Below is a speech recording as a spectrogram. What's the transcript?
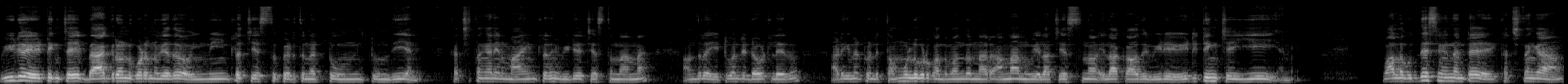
వీడియో ఎడిటింగ్ చేయి బ్యాక్గ్రౌండ్ కూడా నువ్వేదో మీ ఇంట్లో చేస్తూ పెడుతున్నట్టు ఉంటుంది అని. ఖచ్చితంగా నేను మా ఇంట్లోనే వీడియో చేస్తున్నా అన్న. అందులో ఎటువంటి డౌట్ లేదు. అడిగినటువంటి తమ్ముళ్ళు కూడా కొంతమంది ఉన్నారు. అన్న నువ్వు ఇలా చేస్తున్నావు ఇలా కాదు వీడియో ఎడిటింగ్ చెయ్యి అని. వాళ్ళ ఉద్దేశం ఏంటంటే ఖచ్చితంగా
